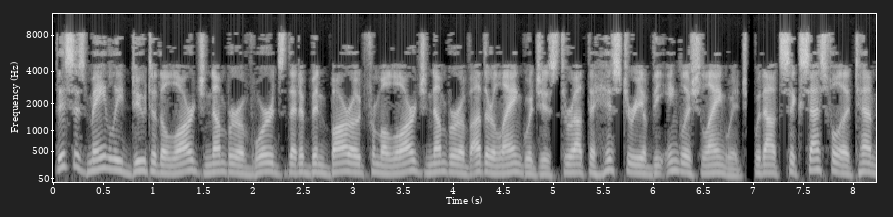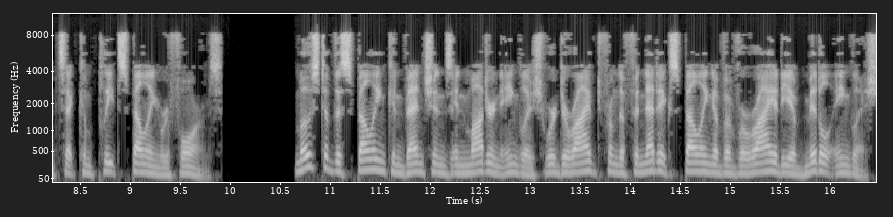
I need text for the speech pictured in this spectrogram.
This is mainly due to the large number of words that have been borrowed from a large number of other languages throughout the history of the English language, without successful attempts at complete spelling reforms. Most of the spelling conventions in modern English were derived from the phonetic spelling of a variety of Middle English,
